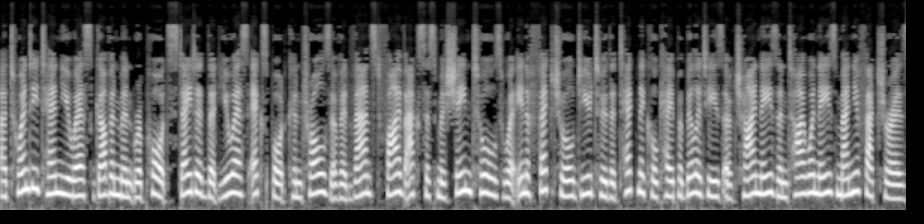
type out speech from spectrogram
A 2010 U.S. government report stated that U.S. export controls of advanced five-axis machine tools were ineffectual due to the technical capabilities of Chinese and Taiwanese manufacturers.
